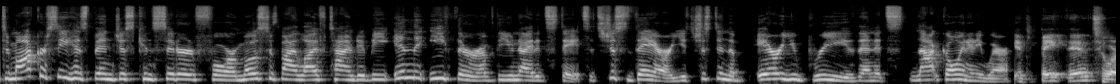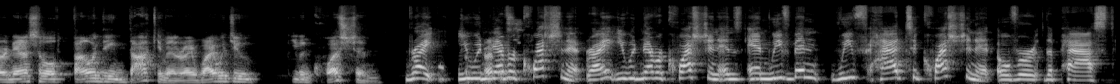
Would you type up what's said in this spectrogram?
democracy has been just considered for most of my lifetime to be in the ether of the United States. It's just there. It's just in the air you breathe and it's not going anywhere. It's baked into our national founding document, right? Why would you even question? Right. You would premise. never question it, right? You would never question and and we've been we've had to question it over the past,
